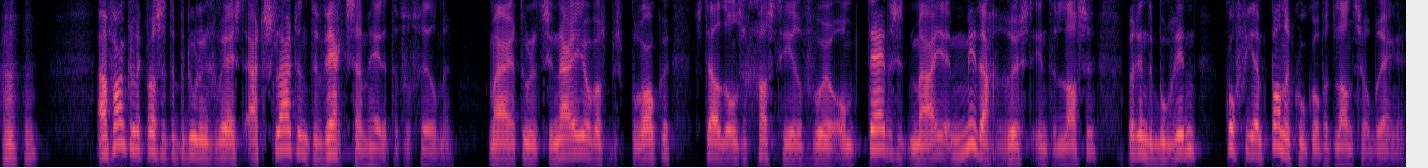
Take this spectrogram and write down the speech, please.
Aanvankelijk was het de bedoeling geweest uitsluitend de werkzaamheden te verfilmen. Maar toen het scenario was besproken, stelden onze gastheren voor om tijdens het maaien een middagrust in te lassen, waarin de boerin koffie en pannenkoeken op het land zou brengen.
